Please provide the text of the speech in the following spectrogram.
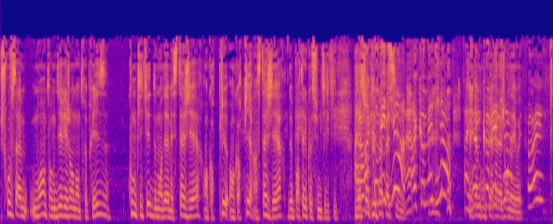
Je trouve ça, moi, en tant que dirigeant d'entreprise, compliqué de demander à mes stagiaires, encore plus, encore pire, un stagiaire, de porter le costume Tilki. Alors assure un qu'il n'est pas facile. comédien, un comédien, un Quelqu'un jeune qu'on plairait la comédien. journée, oui. Ouais.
